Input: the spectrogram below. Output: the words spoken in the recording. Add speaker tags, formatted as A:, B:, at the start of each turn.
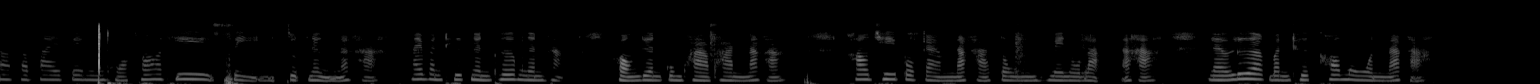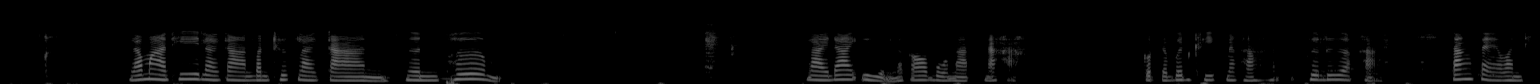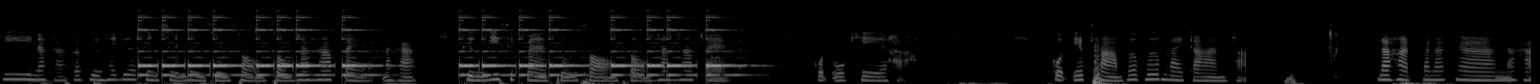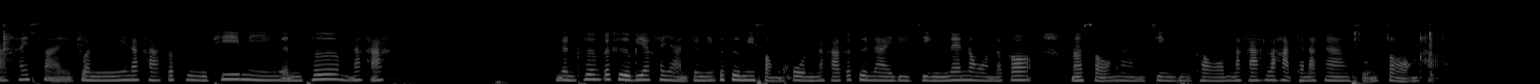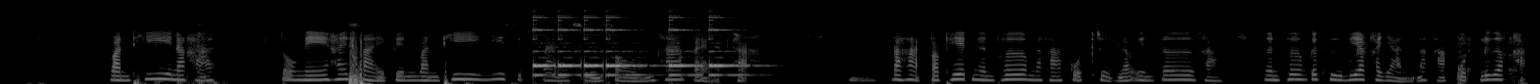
A: ค่ะต่อไปเป็นหัวข้อที่ 4.1 นะคะ ให้บันทึกเงินเพิ่มเงินหักของเดือนกุมภาพันธ์นะคะ เข้าที่โปรแกรมนะคะ ตรงเมนูหลักนะคะ แล้วเลือกบันทึกข้อมูลนะคะ แล้วมาที่รายการบันทึกรายการเงินเพิ่ม รายได้อื่นแล้วก็โบนัสนะคะ กดดับเบิลคลิกนะคะ เพื่อเลือกค่ะ ตั้งแต่วันที่นะคะก็คือให้เลือกเป็น 01022558 นะคะ ถึง 28022558 กดโอเคค่ะ กด F3 เพื่อเพิ่มรายการค่ะ รหัสพนักงานนะคะ ให้ใส่ตัวนี้นะคะก็คือที่มีเงินเพิ่มนะคะ เงินเพิ่มก็คือเบี้ยขยันตัวนี้ก็คือมี 2 คนนะคะ ก็คือนายดีจริงแน่นอน แล้วก็นสองามจริงดีพร้อมนะคะ รหัสพนักงาน 02 ค่ะ วันที่นะคะ ตรงนี้ให้ใส่เป็นวันที่ 280258 ค่ะ รหัสประเภทเงินเพิ่มนะคะ กดจุดแล้ว enter ค่ะ เงินเพิ่มก็คือเบี้ยขยันนะคะ กดเลือกค่ะ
